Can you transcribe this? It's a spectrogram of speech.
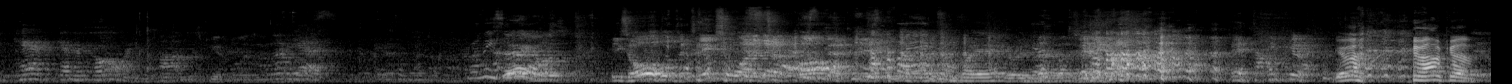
You can't get it going, huh? It's beautiful, isn't it? Well, he's old. He's old. It takes a while to get a pump that kid. You're, you're welcome.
